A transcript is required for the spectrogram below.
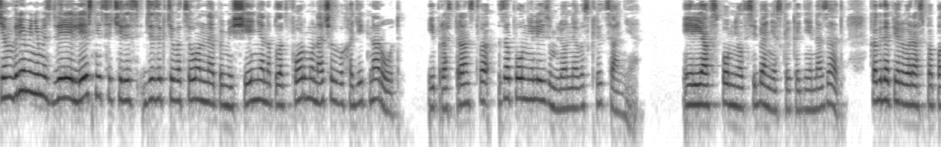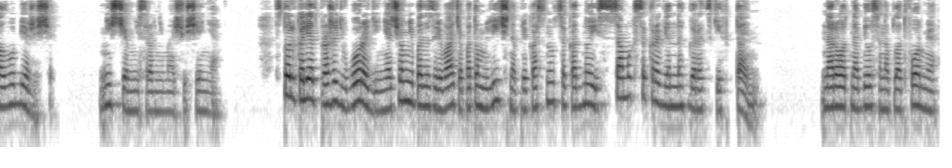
Тем временем из дверей лестницы через дезактивационное помещение на платформу начал выходить народ, и пространство заполнили изумленные восклицания. Илья вспомнил себя несколько дней назад, когда первый раз попал в убежище. Ни с чем не сравнимое ощущение. Столько лет прожить в городе, ни о чем не подозревать, а потом лично прикоснуться к одной из самых сокровенных городских тайн. Народ набился на платформе,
